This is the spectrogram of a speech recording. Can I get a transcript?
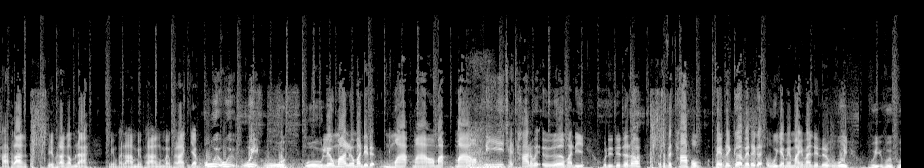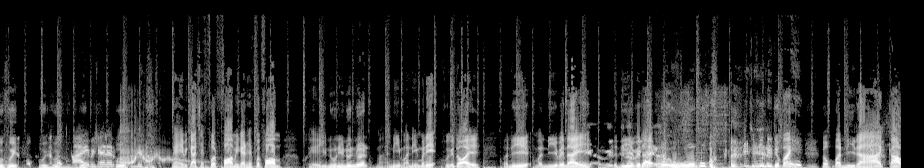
ชาร์จพลังเบ่งพลังกันหมดนะ เบ่งพลังเบ่งพลังเบ่งพลังอย่าอุ้ยอุ้ยอุ้ยอู้อู้เร็วมากเร็วมากเดี๋ยวเดี๋ยวมามาอ๋อมามาอ๋อนี่ใช้ท่าแล้วไว้ยเออมาดิอุ้ยเดี๋ยวเดี๋ยวเดี๋ยวแล้วจะเป็นท่าผมเฟรมไทเกอร์เฟรมไทเกอร์อุ้ยยังไม่มาไม่มาเดี๋ยวเดี๋ยวอุ้ยอุ้ยอุ้ยอุ้ยอุ้ยอุ้ยอุ้ยตกใจอุ้ยไม่ใช่เลยอุ้ยไงมีการใช้เฟิร์สฟอร์มมีการใช้เฟิร์สฟอร์มโอเคอยู่นู่นอยู่นู่นนู่นมานี่มานี่มานี่คุยกันหน่อย มานี่มันหนีไปไหนจะหนีไปไหนอุ้ยโอ้โหปุ๊บจะหนีเดี๋ยวไปกลับมานี่นะกลับ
